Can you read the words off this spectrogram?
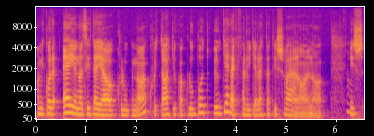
amikor eljön az ideje a klubnak, hogy tartjuk a klubot, ők gyerekfelügyeletet is vállalnak. És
